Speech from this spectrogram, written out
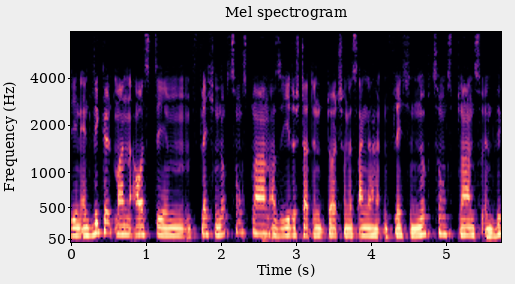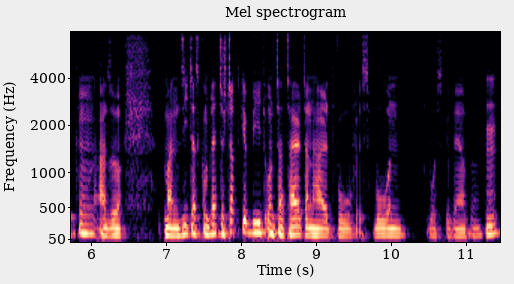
den entwickelt man aus dem Flächennutzungsplan. Also jede Stadt in Deutschland ist angehalten, Flächennutzungsplan zu entwickeln. Also man sieht das komplette Stadtgebiet, unterteilt dann halt, wo ist Wohnen, wo ist Gewerbe. Hm.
